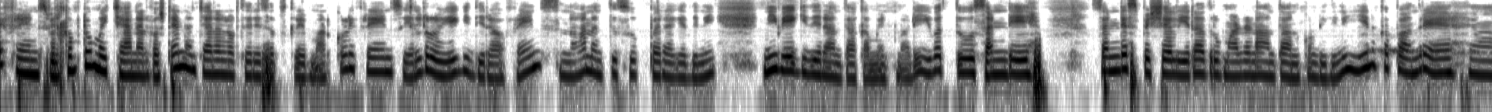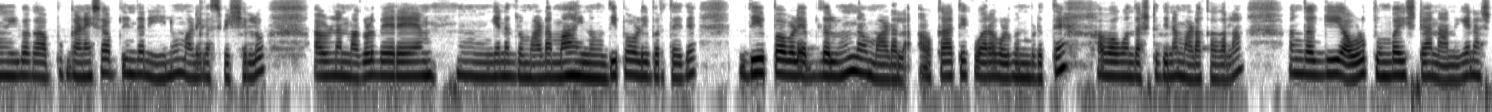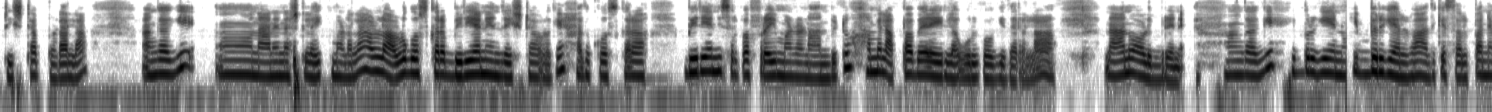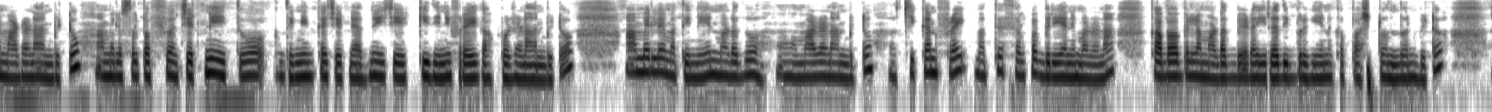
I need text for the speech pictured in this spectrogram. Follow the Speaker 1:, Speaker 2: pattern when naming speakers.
Speaker 1: Hi friends, welcome to my channel. First time ನನ್ನ channel ನೋಡ್ತೀರಿ subscribe ಮಾಡ್ಕೊಳ್ಳಿ friends. ಎಲ್ಲರೂ ಹೇಗಿದ್ದೀರಾ ಫ್ರೆಂಡ್ಸ್? ನಾನಂತೂ ಸೂಪರ್ ಆಗಿದ್ದೀನಿ. ನೀವು ಹೇಗಿದ್ದೀರಾ ಅಂತ ಕಮೆಂಟ್ ಮಾಡಿ. ಇವತ್ತು ಸಂಡೇ ಸಂಡೇ ಸ್ಪೆಷಲ್ ಏನಾದರೂ ಮಾಡೋಣ ಅಂತ ಅಂದ್ಕೊಂಡಿದ್ದೀನಿ ಏನಕ್ಕಪ್ಪ ಅಂದರೆ ಇವಾಗ ಹಬ್ಬ ಗಣೇಶ ಹಬ್ಬದಿಂದ ಏನೂ ಮಾಡಿಲ್ಲ ಸ್ಪೆಷಲ್ಲು. ಅವಳು ನನ್ನ ಮಗಳು ಬೇರೆ ಏನಾದರೂ ಮಾಡಮ್ಮ, ಇನ್ನು ದೀಪಾವಳಿ ಬರ್ತಾಯಿದೆ ದೀಪಾವಳಿ ಹಬ್ಬದಲ್ಲೂ ನಾವು ಮಾಡಲ್ಲ. ಕಾರ್ತಿಕ ವಾರಗಳು ಬಂದುಬಿಡುತ್ತೆ. ಅವಾಗ ಒಂದಷ್ಟು ದಿನ ಮಾಡೋಕ್ಕಾಗಲ್ಲ. ಹಂಗಾಗಿ ಅವಳಿಗೆ ತುಂಬ ಇಷ್ಟ. ನನಗೇನು ಇಷ್ಟಪಡಲ್ಲ. ಹಂಗಾಗಿ ನಾನೇನು ಅಷ್ಟು ಲೈಕ್ ಮಾಡಲ್ಲ. ಅವಳು, ಅವಳಿಗೋಸ್ಕರ ಬಿರಿಯಾನಿ ಅಂದರೆ ಇಷ್ಟ ಅವಳಿಗೆ. ಅದಕ್ಕೋಸ್ಕರ ಬಿರಿಯಾನಿ ಸ್ವಲ್ಪ ಫ್ರೈ ಮಾಡೋಣ ಅಂದ್ಬಿಟ್ಟು, ಆಮೇಲೆ ಅಪ್ಪ ಬೇರೆ ಇಲ್ಲ, ಊರಿಗೆ ಹೋಗಿದ್ದಾರಲ್ಲ ನಾನು ಅವಳಿಬ್ಬರೇ ಹಾಗಾಗಿ ಇಬ್ಬರಿಗೆ ಏನು ಇಬ್ಬರಿಗೆ ಅಲ್ವಾ ಅದಕ್ಕೆ ಸ್ವಲ್ಪನೇ ಮಾಡೋಣ ಅಂದ್ಬಿಟ್ಟು, ಆಮೇಲೆ ಸ್ವಲ್ಪ ಚಟ್ನಿ ಇತ್ತು, ತೆಂಗಿನಕಾಯಿ ಚಟ್ನಿ ಅದನ್ನೂ ಈಚೆ ಇಕ್ಕಿದ್ದೀನಿ ಫ್ರೈಗೆ ಹಾಕ್ಬಿಡೋಣ ಅಂದ್ಬಿಟ್ಟು. ಆಮೇಲೆ ಮತ್ತು ಇನ್ನೇನು ಮಾಡೋದು ಮಾಡೋಣ ಅಂದ್ಬಿಟ್ಟು ಚಿಕನ್ ಫ್ರೈ ಮತ್ತು ಸ್ವಲ್ಪ ಬಿರಿಯಾನಿ ಮಾಡೋಣ. ಕಬಾಬ್ ಎಲ್ಲ ಮಾಡೋದು ಬೇಡ ಇರೋದಿಬ್ಬರಿಗೆ ಏನಕ್ಕಪ್ಪ ಅಷ್ಟೊಂದು ಅಂದ್ಬಿಟ್ಟು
